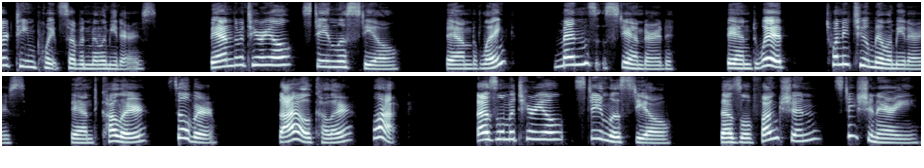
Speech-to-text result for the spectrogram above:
13.7 millimeters, band material stainless steel, band length men's standard, band width 22 millimeters, band color silver, dial color black, bezel material stainless steel, bezel function stationary.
